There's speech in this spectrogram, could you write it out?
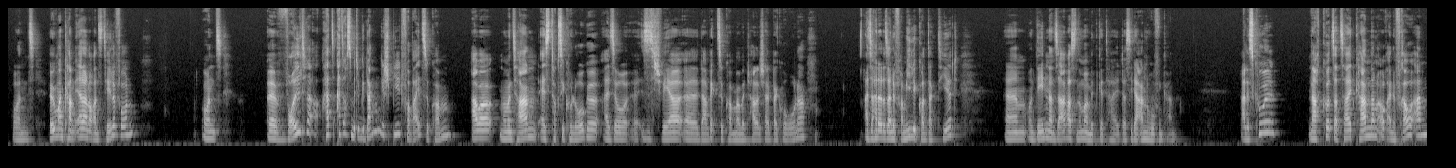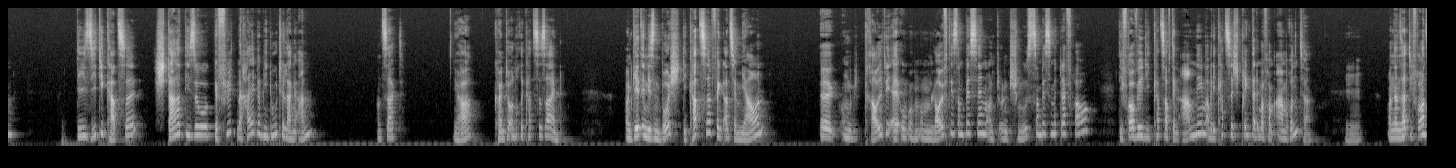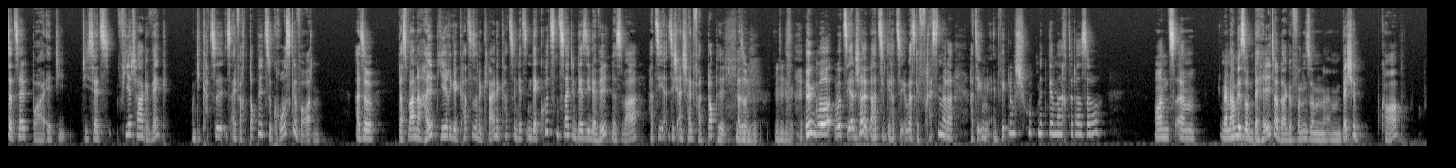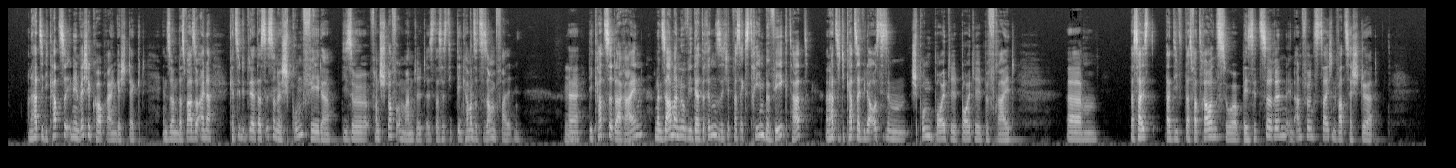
Und irgendwann kam er dann auch ans Telefon und äh, wollte, hat, hat auch so mit dem Gedanken gespielt, vorbeizukommen. Aber momentan, er ist Toxikologe, also äh, ist es schwer, äh, da wegzukommen, momentan anscheinend bei Corona. Also hat er seine Familie kontaktiert ähm, und denen dann Sarahs Nummer mitgeteilt, dass sie da anrufen kann. Alles cool. Nach kurzer Zeit kam dann auch eine Frau an, die sieht die Katze, starrt die so gefühlt eine halbe Minute lang an und sagt, ja, könnte unsere Katze sein. Und geht in diesen Busch. Die Katze fängt an zu miauen, äh, umkrault die, äh, um, um, umläuft die so ein bisschen und, und schmust so ein bisschen mit der Frau. die Frau will die Katze auf den Arm nehmen, aber die Katze springt dann immer vom Arm runter. Mhm. Und dann hat die Frau uns erzählt, boah, ey, die, die ist jetzt vier Tage weg und die Katze ist einfach doppelt so groß geworden. Also, das war eine halbjährige Katze, so eine kleine Katze, und jetzt in der kurzen Zeit, in der sie in der Wildnis war, hat sie sich anscheinend verdoppelt. Also, irgendwo wurde sie anscheinend, hat sie, hat sie irgendwas gefressen oder hat sie irgendeinen Entwicklungsschub mitgemacht oder so? Und ähm, dann haben wir so einen Behälter da gefunden, so einen ähm, Wäschekorb. Und dann hat sie die Katze in den Wäschekorb reingesteckt. In so einen, das war so einer, kennst du die, das ist so eine Sprungfeder, die so von Stoff ummantelt ist. Das heißt, die, den kann man so zusammenfalten. Hm. Äh, die Katze da rein und dann sah man nur, wie da drin sich etwas extrem bewegt hat. Dann hat sich die Katze halt wieder aus diesem Sprungbeutel Beutel befreit. Ähm, das heißt, da die, das Vertrauen zur Besitzerin in Anführungszeichen war zerstört.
